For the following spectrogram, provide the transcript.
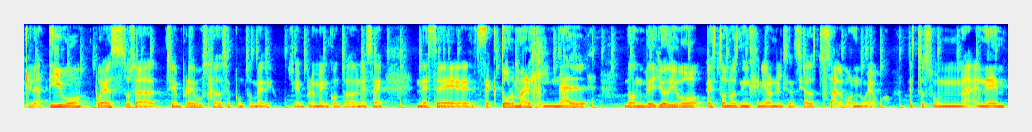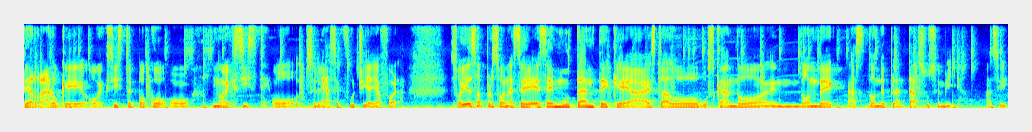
creativo, pues, o sea, siempre he buscado ese punto medio. Siempre me he encontrado en ese, en ese sector marginal donde yo digo, esto no es ni ingeniero ni licenciado, esto es algo nuevo. Esto es un ente raro que o existe poco o no existe o se le hace fuchi allá afuera. Soy esa persona, ese, ese mutante que ha estado buscando en dónde, dónde plantar su semilla. Así,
